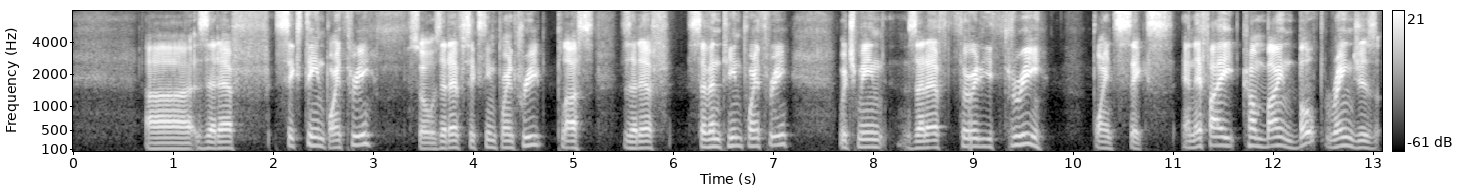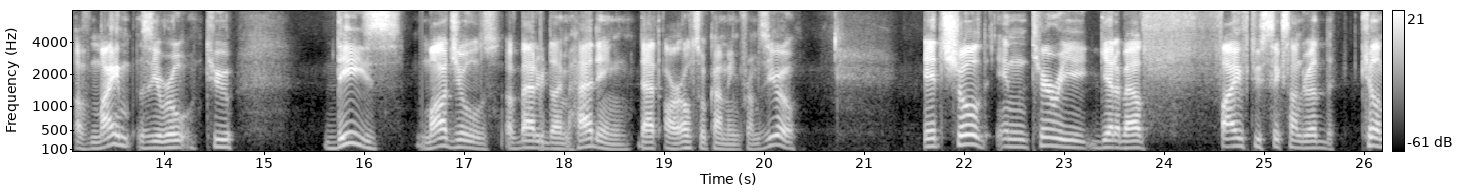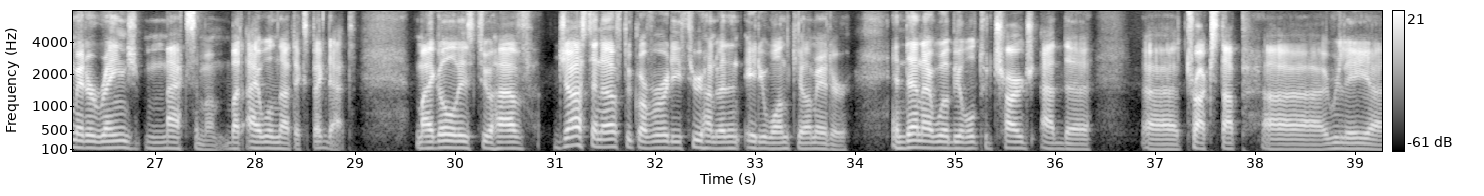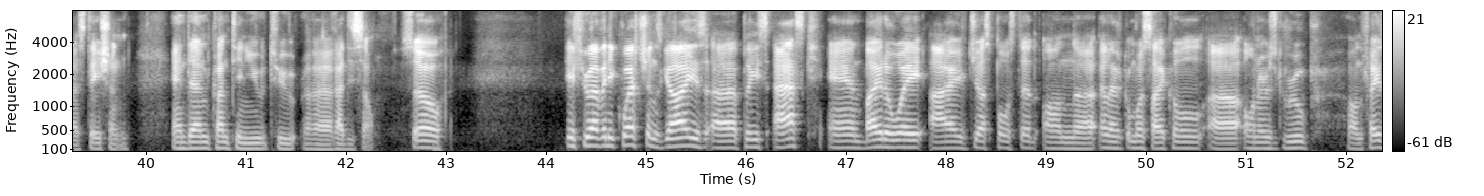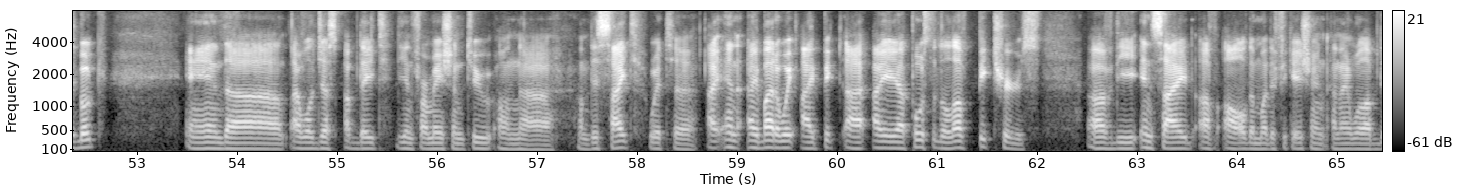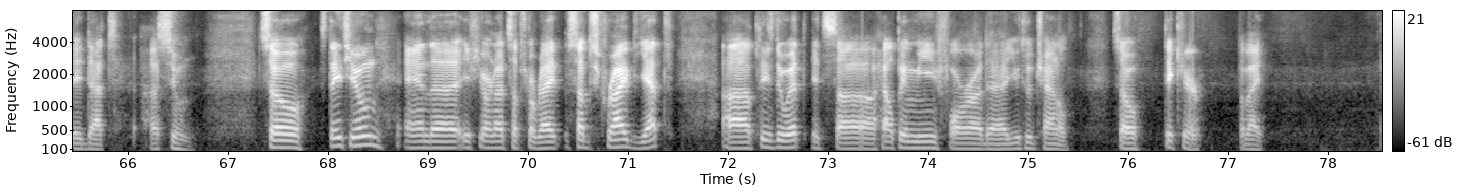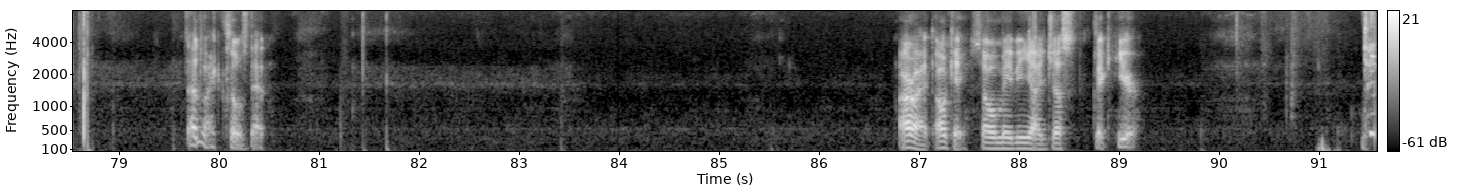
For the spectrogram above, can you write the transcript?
uh, ZF 16.3. So ZF 16.3 plus ZF 17.3, which means ZF 33.6. And if I combine both ranges of my zero to these modules of battery that I'm adding that are also coming from zero, it should in theory get about five to 600 kilometer range maximum, but I will not expect that. My goal is to have just enough to cover the 381 kilometer. And then I will be able to charge at the uh, truck stop uh, relay uh, station and then continue to uh, Radisson. So if you have any questions, guys, uh, please ask. And by the way, I've just posted on uh, Electric Motorcycle uh, Owners Group on Facebook. And uh, I will just update the information too on uh, on this site with uh, I and I by the way I picked uh, I uh, posted a lot of pictures of the inside of all the modification and I will update that uh, soon. So stay tuned and uh, if you're not subscribed subscribed yet, uh, please do it. It's uh, helping me for the YouTube channel. So take care. Bye bye. Do I close that? All right. Okay. So maybe I just click here.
